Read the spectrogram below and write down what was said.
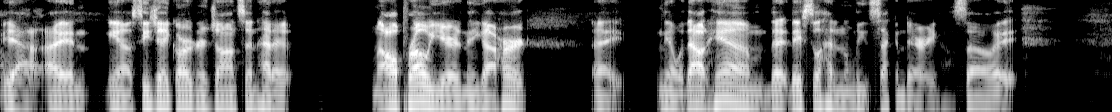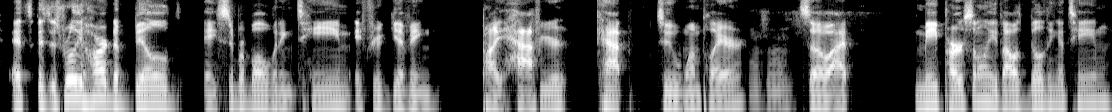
I'll Yeah, look it up. I, and you know, CJ Gardner Johnson had a all pro year and then he got hurt. Uh, you know, without him, they, they still had an elite secondary. So it, it's it's really hard to build a Super Bowl winning team if you're giving probably half your cap to one player. Mhm. So I, me personally, if I was building a team,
